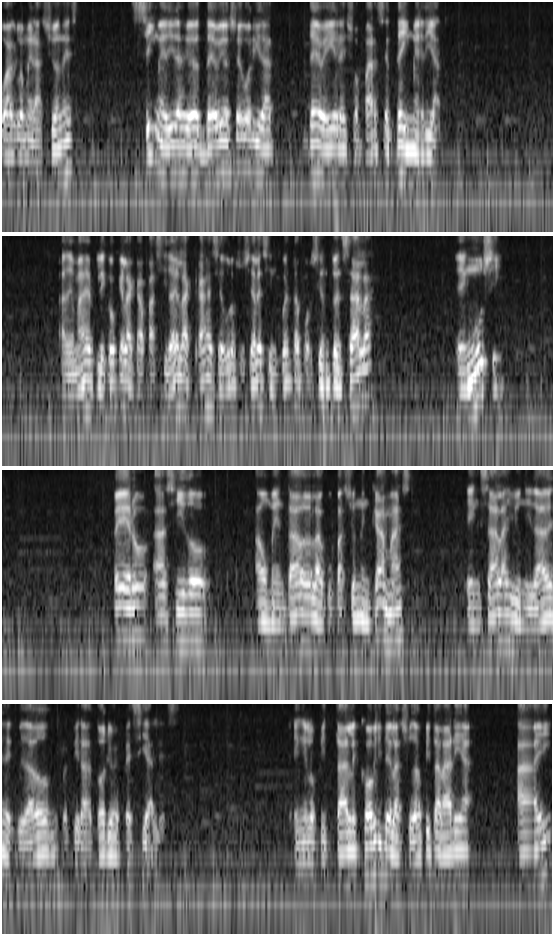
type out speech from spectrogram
o aglomeraciones sin medidas de bioseguridad, debe ir a isoparse de inmediato. Además explicó que la capacidad de la caja de seguro social es 50% en sala, en UCI pero ha sido aumentado la ocupación en camas, en salas y unidades de cuidados respiratorios especiales. En el hospital COVID de la ciudad hospitalaria hay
